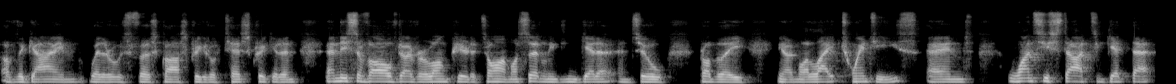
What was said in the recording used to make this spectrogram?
of the game, whether it was first class cricket or Test cricket, and and this evolved over a long period of time. I certainly didn't get it until probably you know my late twenties, and once you start to get that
